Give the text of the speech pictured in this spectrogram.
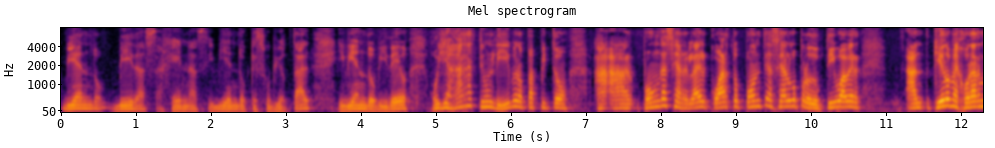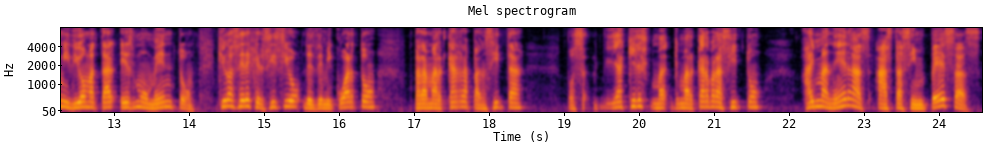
viendo vidas ajenas y viendo que subió tal y viendo video. Oye, agárrate un libro, papito. Póngase a arreglar el cuarto, ponte a hacer algo productivo. A ver, quiero mejorar mi idioma tal, es momento. Quiero hacer ejercicio desde mi cuarto para marcar la pancita. Pues ya quieres marcar bracito. Hay maneras, hasta sin pesas,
